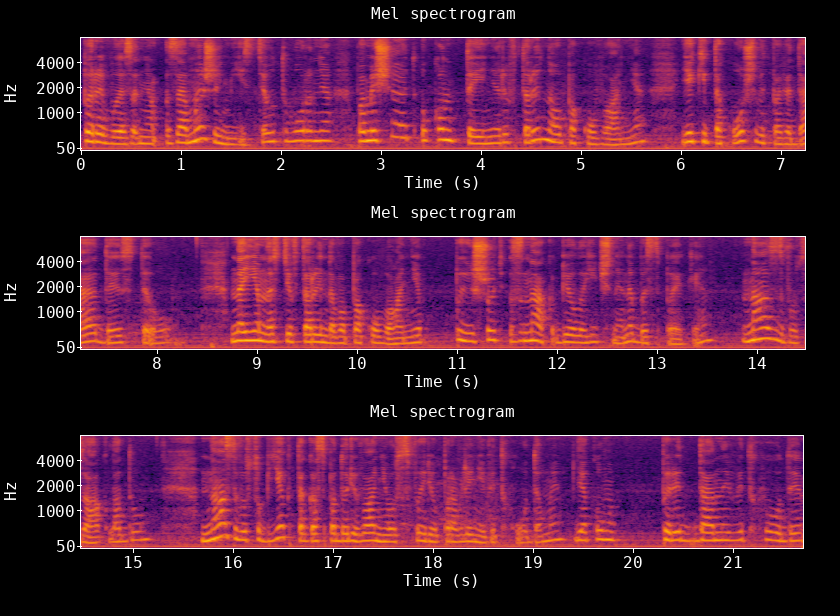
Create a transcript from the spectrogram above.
перевезенням за межі місця утворення, поміщають у контейнери вторинного пакування, які також відповідають ДСТО. Наємності вторинного пакування пишуть знак біологічної небезпеки, назву закладу, назву суб'єкта господарювання у сфері управління відходами, якому передані відходи,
